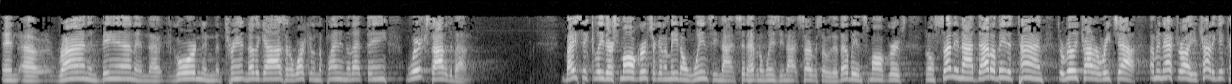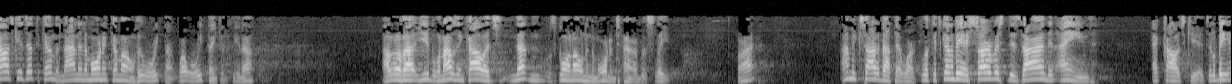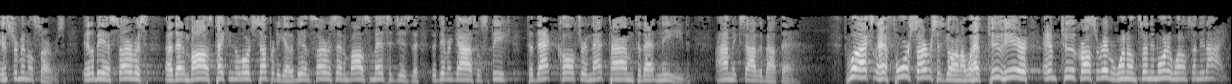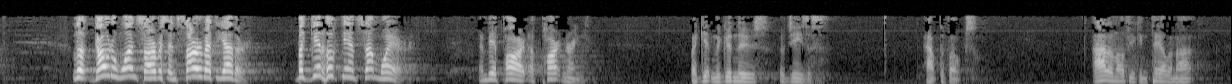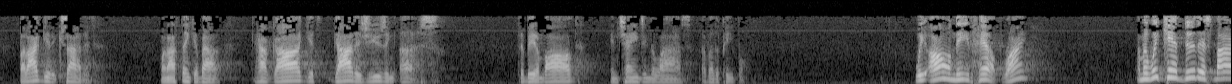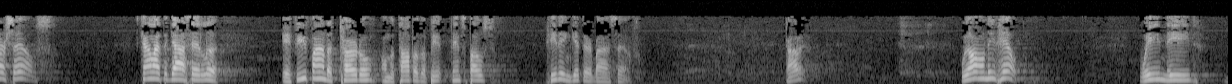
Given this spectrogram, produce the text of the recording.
And uh, Ryan and Ben and uh, Gordon and Trent and other guys that are working on the planning of that thing, we're excited about it. Basically, their small groups are going to meet on Wednesday night instead of having a Wednesday night service over there. They'll be in small groups. But on Sunday night, that'll be the time to really try to reach out. I mean, after all, you try to get college kids up to come at nine in the morning. Come on, who were we? Th- what were we thinking? You know. I don't know about you, but when I was in college, nothing was going on in the morning time but sleep. All right. I'm excited about that work. Look, it's going to be a service designed and aimed at college kids. It'll be instrumental service. It'll be a service uh, that involves taking the Lord's Supper together. It'll be a service that involves messages that the different guys will speak to that culture and that time and to that need. I'm excited about that. So we'll actually have four services going on. We'll have two here and two across the river. One on Sunday morning, one on Sunday night. Look, go to one service and serve at the other. But get hooked in somewhere and be a part of partnering by getting the good news of Jesus out to folks. I don't know if you can tell or not, but I get excited when I think about how God gets God is using us to be involved in changing the lives of other people. We all need help, right? I mean, we can't do this by ourselves. It's kind of like the guy said, look, if you find a turtle on the top of a fence post, he didn't get there by himself. Got it? We all need help. We need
